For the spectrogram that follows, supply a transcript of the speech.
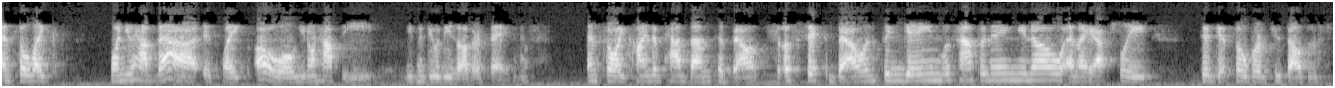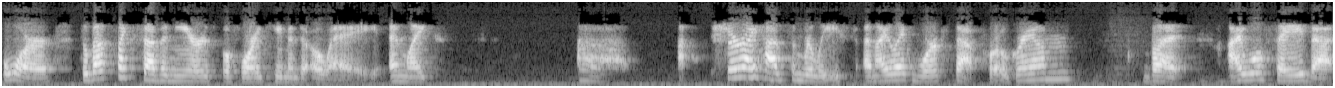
And so like when you have that, it's like, oh, well, you don't have to eat. You can do these other things. And so I kind of had them to balance, a sick balancing game was happening, you know, and I actually did get sober in 2004. So that's like seven years before I came into OA. And like, uh, sure, I had some relief and I like worked that program, but I will say that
